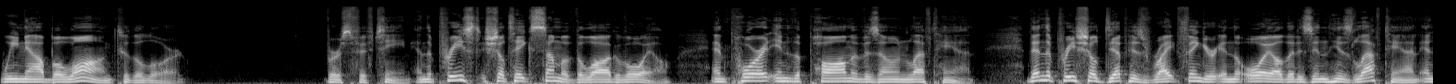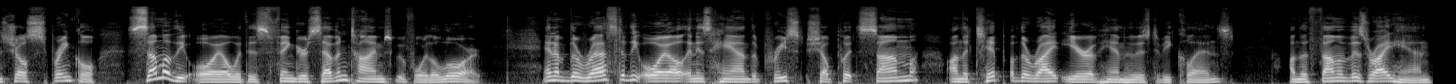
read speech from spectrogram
we now belong to the Lord. Verse 15 And the priest shall take some of the log of oil and pour it into the palm of his own left hand then the priest shall dip his right finger in the oil that is in his left hand, and shall sprinkle some of the oil with his finger seven times before the Lord. And of the rest of the oil in his hand, the priest shall put some on the tip of the right ear of him who is to be cleansed, on the thumb of his right hand,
